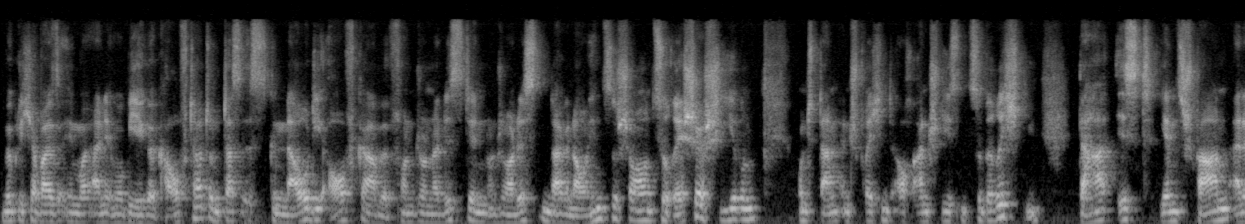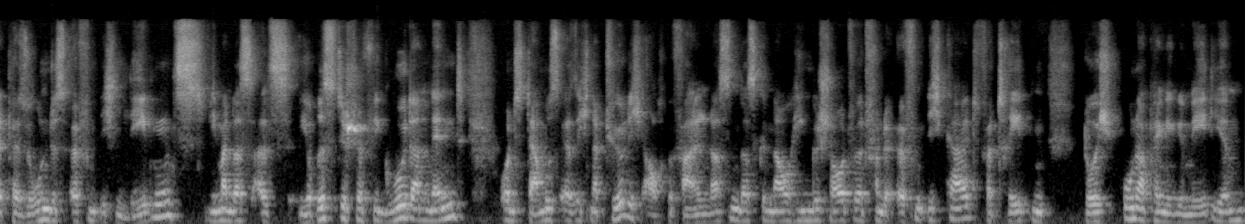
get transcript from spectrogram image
möglicherweise eine Immobilie gekauft hat. Und das ist genau die Aufgabe von Journalistinnen und Journalisten, da genau hinzuschauen, zu recherchieren und dann entsprechend auch anschließend zu berichten. Da ist Jens Spahn eine Person des öffentlichen Lebens, wie man das als juristisch juristische Figur dann nennt. Und da muss er sich natürlich auch gefallen lassen, dass genau hingeschaut wird von der Öffentlichkeit, vertreten durch unabhängige Medien,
